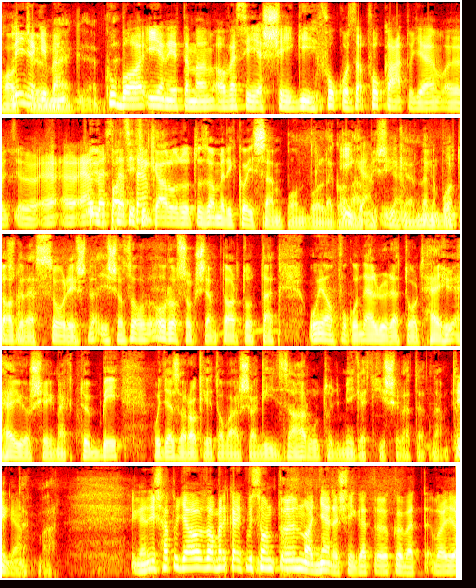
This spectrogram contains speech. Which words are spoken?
lényegében meg. Kuba ilyen értelemben a veszélyességi fokoza, fokát ugye elvesztette. pacifikálódott az amerikai szempontból legalábbis, igen, igen, igen nem igen, volt pontosan. agresszor, és, és az oroszok sem tartották olyan fokon előretolt hely, helyőrségnek többé, hogy ez a rakétaválság így zárult, hogy még egy kísérletet nem tettek Igen. már. Igen, és hát ugye az amerikaiak viszont nagy nyereséget követ, vagy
